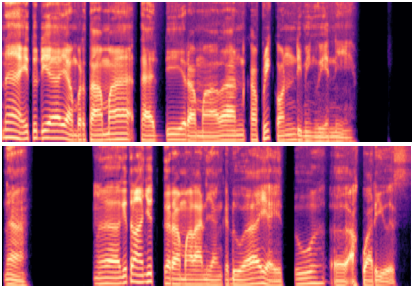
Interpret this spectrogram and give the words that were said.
Nah, itu dia yang pertama tadi ramalan Capricorn di minggu ini. Nah, kita lanjut ke ramalan yang kedua yaitu eh, Aquarius.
